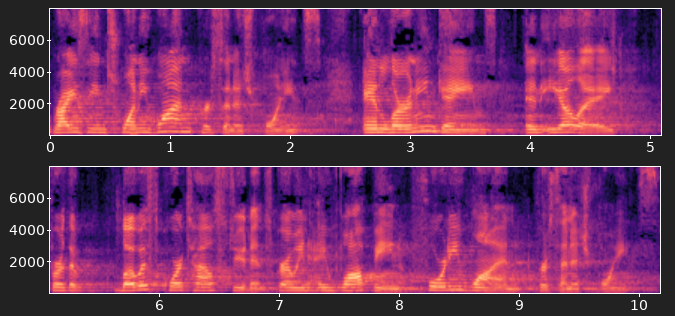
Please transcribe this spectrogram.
rising 21 percentage points, and learning gains in ELA for the lowest quartile students growing a whopping 41 percentage points.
